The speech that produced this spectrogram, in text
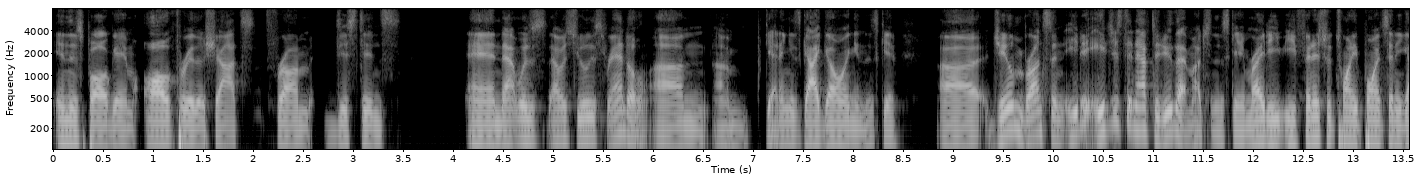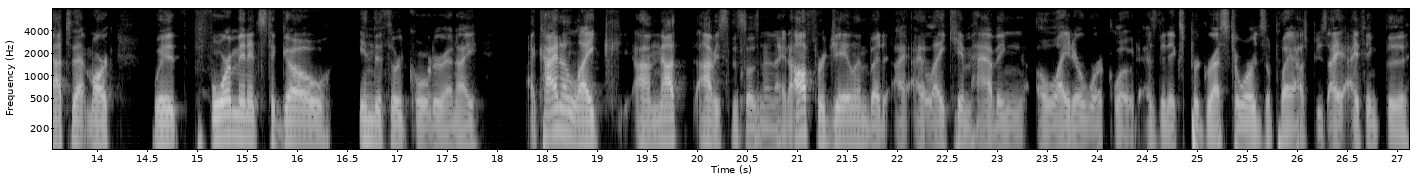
in this ball game. All three of those shots from distance and that was that was Julius Randle um, um getting his guy going in this game. Uh, Jalen Brunson, he he just didn't have to do that much in this game, right? He he finished with 20 points and he got to that mark with four minutes to go in the third quarter, and I I kind of like, I'm um, not obviously this wasn't a night off for Jalen, but I, I, like him having a lighter workload as the Knicks progress towards the playoffs because I, I think the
